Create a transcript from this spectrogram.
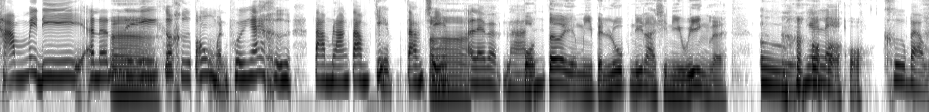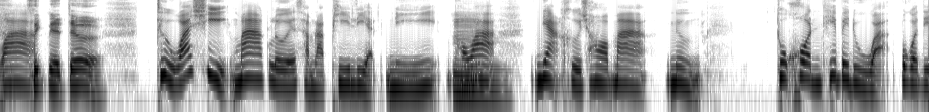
ทำไม่ดี อันนั้นอ่านี่ก็คือต้องเหมือนพูดง่ายๆคือ ตามล้างตามเก็บตามเช็ดอ่าอะไรแบบนั้นโปสเตอร์ยังมีเป็นรูปนี่ราชินีวิ่งเลยเออเนี่ยแหละคือแบบว่า signature ถือว่าฉีกมากเลยสำหรับ period นี้ เพราะว่าอืมเนี่ยคือชอบมากหนึ่งทุกคนที่ไปดูอะปกติ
